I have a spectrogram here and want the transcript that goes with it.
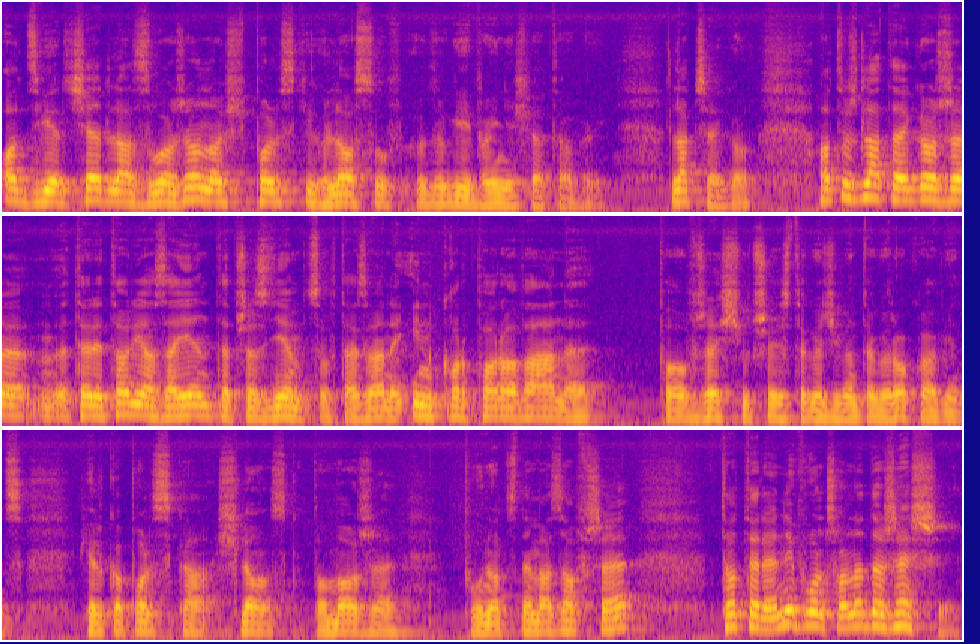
odzwierciedla złożoność polskich losów w II wojnie światowej. Dlaczego? Otóż dlatego, że terytoria zajęte przez Niemców, tak zwane inkorporowane po wrześniu 1939 roku, a więc Wielkopolska, Śląsk, Pomorze, Północne Mazowsze, to tereny włączone do Rzeszy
